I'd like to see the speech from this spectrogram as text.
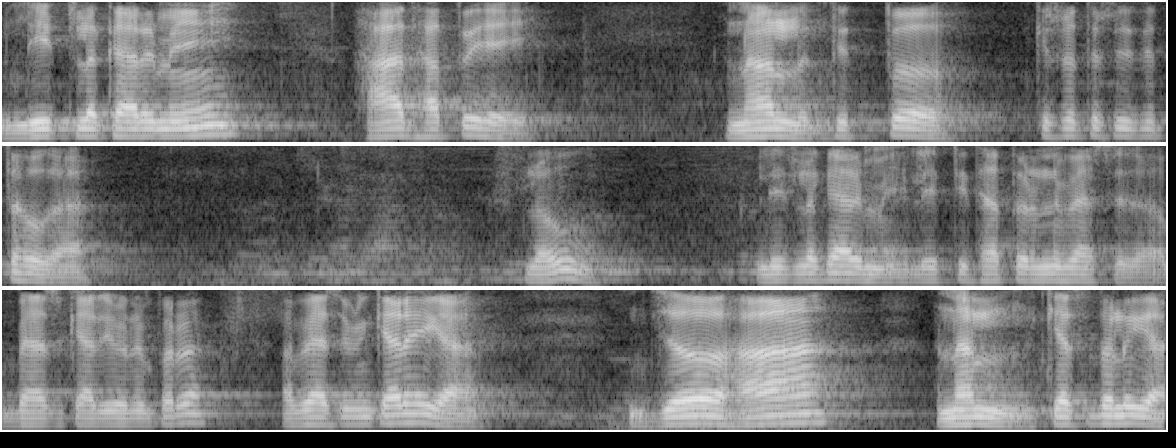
लीट लकार में हा धातु है। नल दित्व किस सूत्र से दित्व होगा? स्लो लीट लकार में लिट्टी धातु अभ्यास अभ्यास कार्य होने पर अभ्यास में क्या रहेगा? ज हा नल क्या सूत्र लगेगा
